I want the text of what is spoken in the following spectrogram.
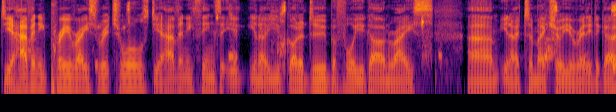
Do you have any pre-race rituals? Do you have any things that you you know you've got to do before you go and race um, you know to make sure you're ready to go?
